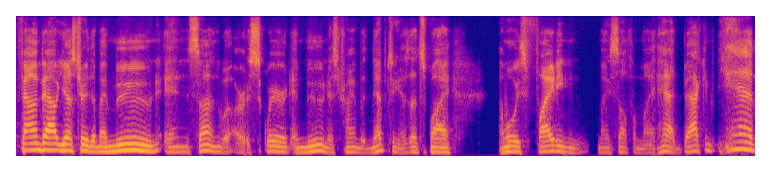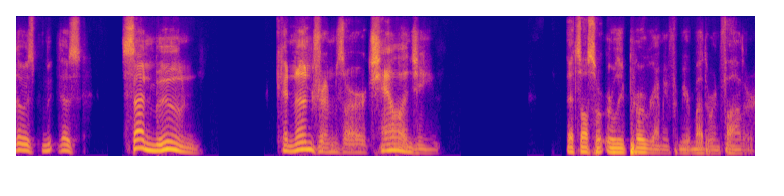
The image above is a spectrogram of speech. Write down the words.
found out yesterday that my moon and sun are squared, and moon is trine with Neptune. That's why I'm always fighting myself in my head. Back in yeah, those those sun moon conundrums are challenging. That's also early programming from your mother and father.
